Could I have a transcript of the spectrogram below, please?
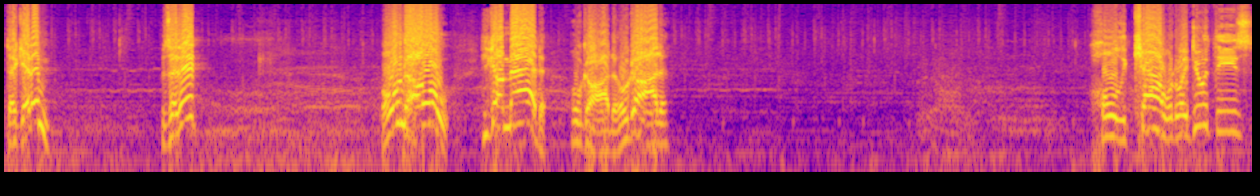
Did I get him? Was that it? He got mad! Oh god, oh god. Holy cow, what do I do with these?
